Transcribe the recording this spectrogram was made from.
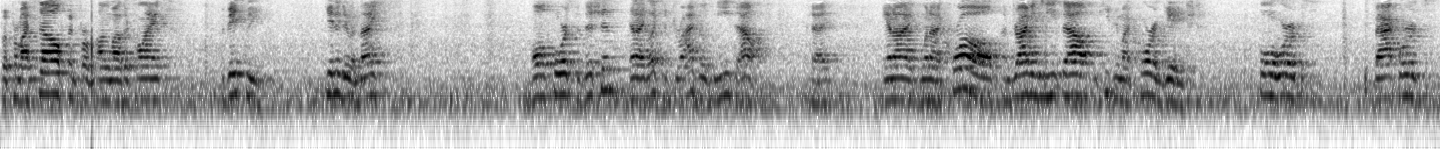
But for myself and for my other clients, we basically get into a nice all fours position, and I like to drive those knees out, okay? And I, when I crawl, I'm driving the knees out and keeping my core engaged. Forwards, backwards.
